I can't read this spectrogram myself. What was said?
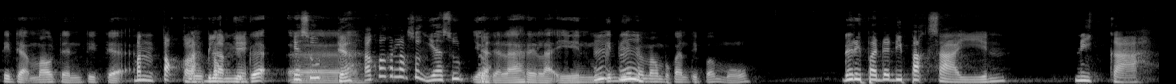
tidak mau dan tidak mentok lah mentok bilangnya. juga, ya eh, sudah, aku akan langsung ya ya sudah. udahlah relain. Mungkin dia Mm-mm. memang bukan tipemu. Daripada dipaksain nikah,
